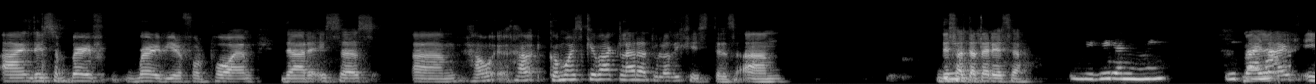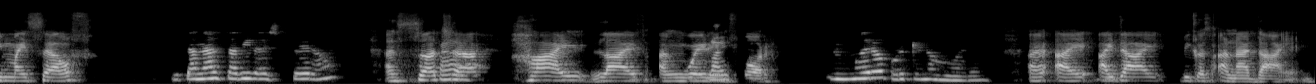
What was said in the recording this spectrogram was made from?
And it's a very, very beautiful poem that it says, um, how, how, ¿cómo es que va, Clara? Tú lo dijiste. Um, de Santa Teresa. Vivir en mí y My tan, life in myself y tan alta vida espero, and such Ah. a high life I'm waiting Life. for. muero porque no muero. I, I, I die because I'm not dying.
